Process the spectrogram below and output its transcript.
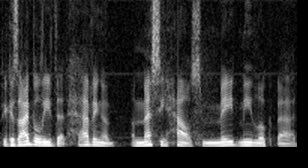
Because I believed that having a, a messy house made me look bad.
